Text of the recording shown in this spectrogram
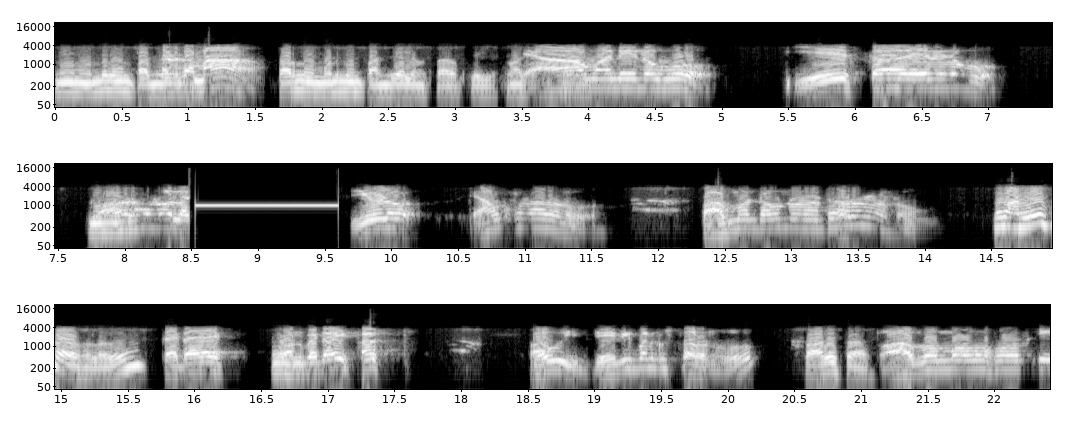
మీ ముందు మేము సార్ మీ ముందు మేము సార్ ప్లీజ్ ఏమని నువ్వు? ఏ స్థాయి నువ్వు? ఏడు ఏమనుకున్నారు నువ్వు? పాపం డౌన్ అంటారు నువ్వు నేను అనలేదు సార్ అసలు. అది. పెట్టాయి ఫోన్ పెట్టాయి ఫస్ట్. నువ్వు దేనికి పనికొస్తావు నువ్వు? సారీ సార్ పాపమోహన్కి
